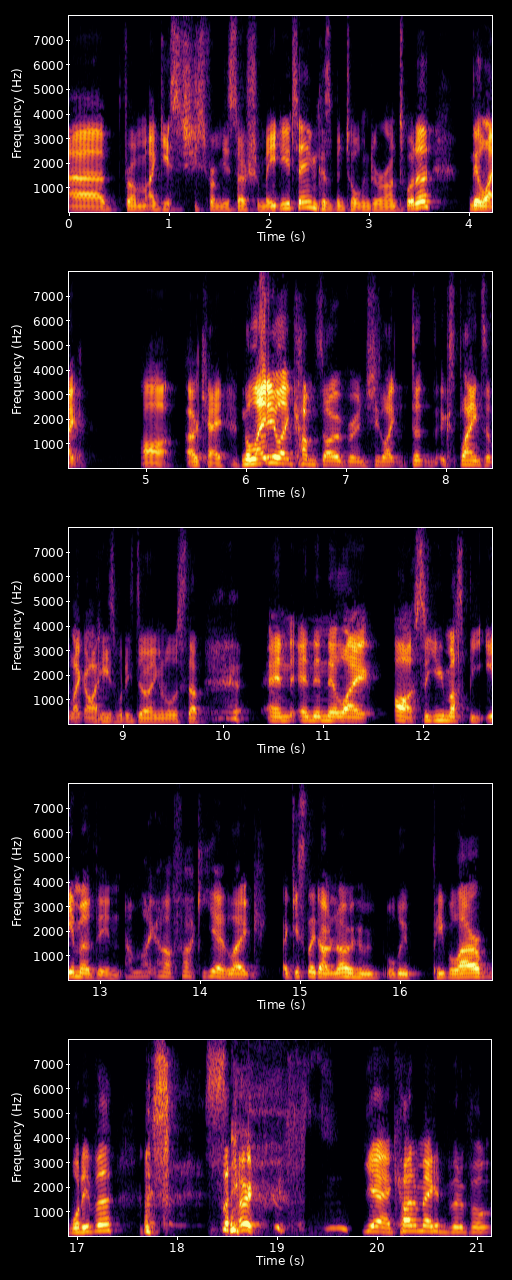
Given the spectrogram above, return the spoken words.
uh from I guess she's from your social media team because I've been talking to her on Twitter." They're like, "Oh, okay." And the lady like comes over and she like d- explains it like, "Oh, here's what he's doing and all this stuff," and and then they're like, "Oh, so you must be Emma then?" I'm like, "Oh, fuck yeah!" Like, I guess they don't know who all the people are, or whatever. so. Yeah, kind of made a bit of a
